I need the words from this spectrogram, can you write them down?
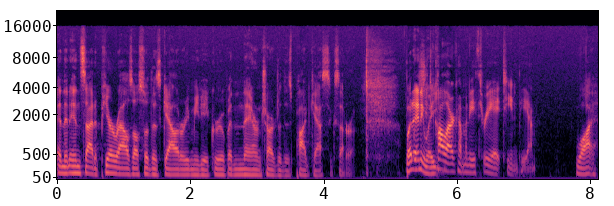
and then inside of Pure Wow is also this Gallery Media group, and then they are in charge of this podcast, etc. But We anyway, call our company 3:18 p.m. why?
